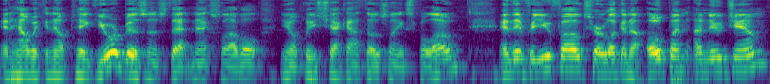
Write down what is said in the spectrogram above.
and how we can help take your business that next level, you know, please check out those links below. And then for you folks who are looking to open a new gym,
